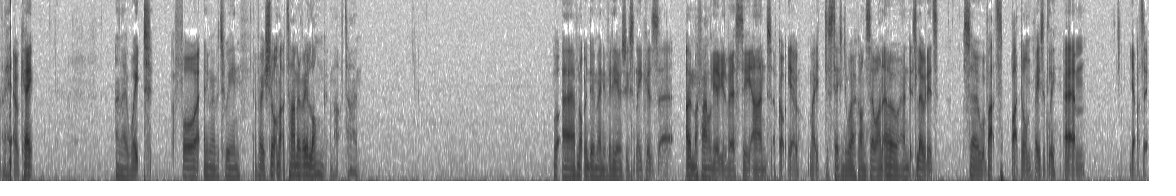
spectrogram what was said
and I hit OK. And I wait for anywhere between a very short amount of time and a very long amount of time. Well, uh, I've not been doing many videos recently because uh, I'm in my final year at university and I've got you know my dissertation to work on, so on. Oh, and it's loaded, so that's that done basically. Um, yeah, that's it.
